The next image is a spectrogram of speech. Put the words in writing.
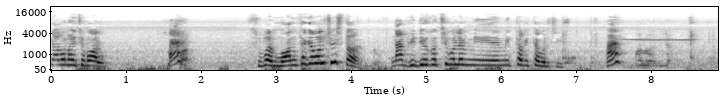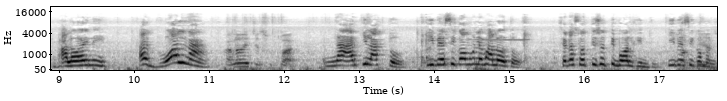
কেমন হয়েছে বল? হ্যাঁ? সুপার মন থেকে বলছিস তো? না ভিডিও করছি বলে মিথ্যা মিথ্যা বলছিস। হ্যাঁ? ভালো হয়নি আর বল না। ভালো হয়েছে সুপার। না আর কি লাগতো? কি বেশি কম হলে ভালো হতো? সেটা সত্যি সত্যি বল কিন্তু। কি বেশি কম হলে?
